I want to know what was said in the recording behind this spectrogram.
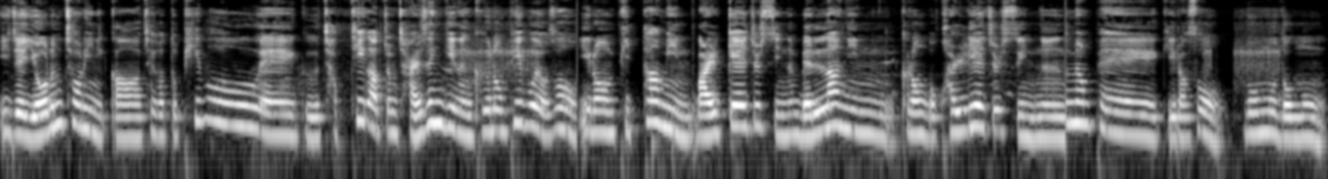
이제 여름철이니까 제가 또 피부에 그 잡티가 좀 잘 생기는 그런 피부여서 이런 비타민 맑게 해줄 수 있는 멜라닌 그런 거 관리해줄 수 있는 수면팩이라서 너무너무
